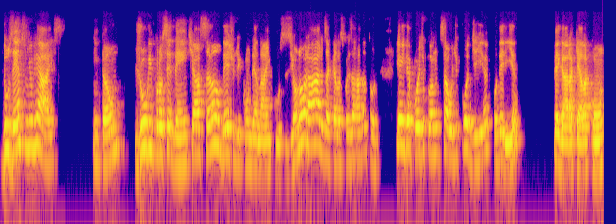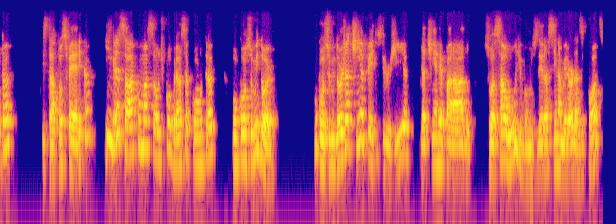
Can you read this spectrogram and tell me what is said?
200 mil reais. Então, julgo improcedente a ação, deixo de condenar em custos e honorários, aquelas coisas nada toda. E aí depois o plano de saúde podia, poderia pegar aquela conta estratosférica e ingressar com uma ação de cobrança contra o consumidor. O consumidor já tinha feito cirurgia, já tinha reparado sua saúde, vamos dizer assim, na melhor das hipóteses,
